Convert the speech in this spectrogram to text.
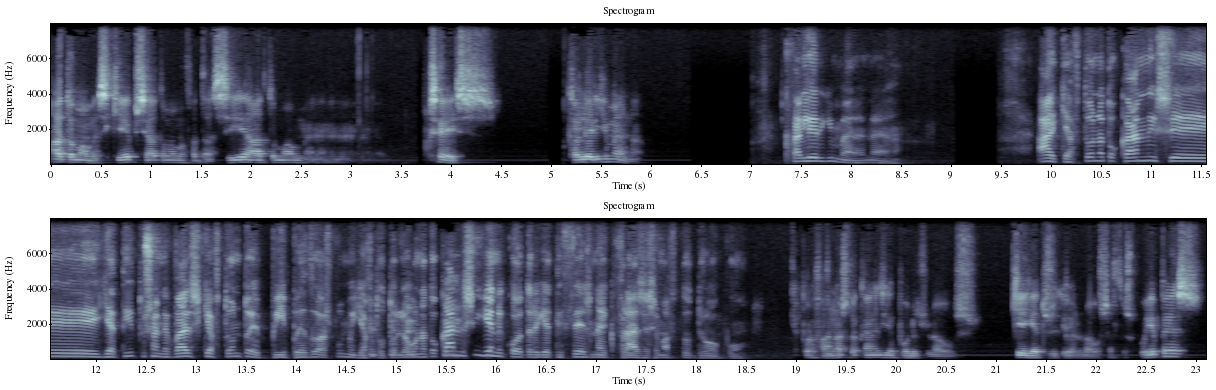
Άτομα με σκέψη, άτομα με φαντασία, άτομα με... ξέρεις, καλλιεργημένα. Καλλιεργημένα, ναι. Α, και αυτό να το κάνεις ε, γιατί τους ανεβάζεις και αυτόν το επίπεδο, ας πούμε, για αυτό το λόγο να το κάνεις ή γενικότερα γιατί θες να εκφράζεσαι με αυτόν τον τρόπο; Προφανώς το κάνεις για πολλούς λόγους. Και για τους δύο λόγους αυτούς που είπες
